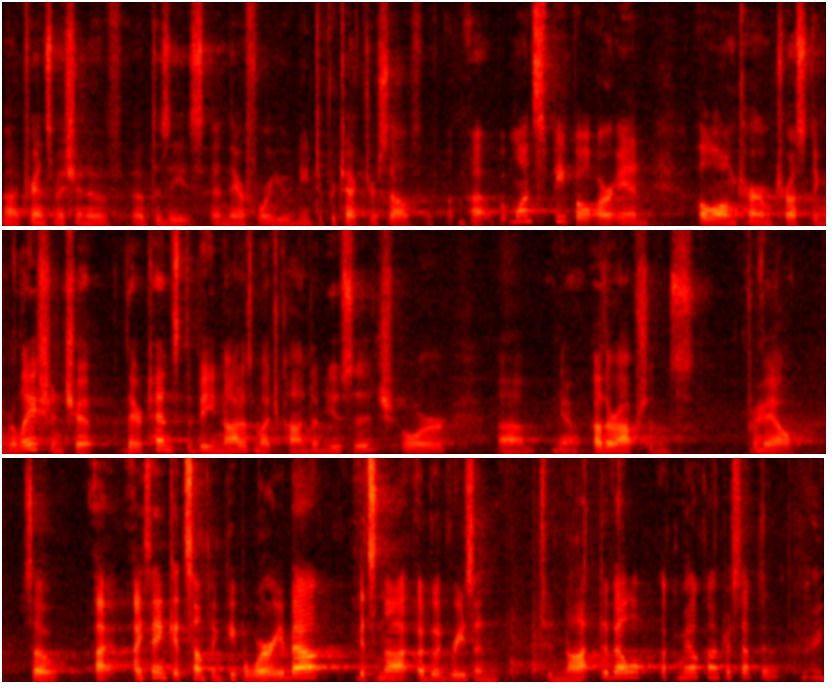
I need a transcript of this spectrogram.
uh, transmission of, of disease, and therefore you need to protect yourself. Uh, But once people are in a long-term trusting relationship, there tends to be not as much condom usage or, um, you know, other options prevail. So I, I think it's something people worry about. It's not a good reason to not develop a male contraceptive, Right.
